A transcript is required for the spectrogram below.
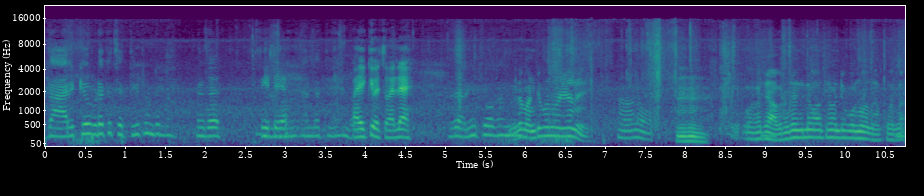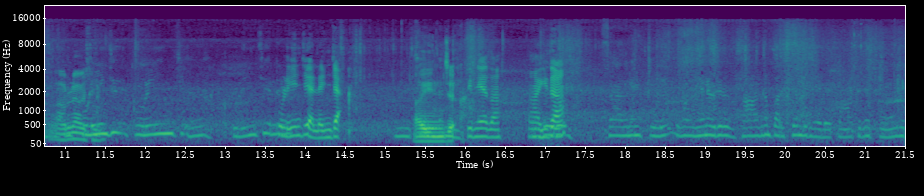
ഇതാരൊക്കെയോ ഇവിടെയൊക്കെ ചെത്തിയിട്ടുണ്ടല്ലോ. എന്ത്? തീറ്റയാ ബൈക്ക് വെച്ചതല്ലേ? ഇത് ഇറങ്ങിപ്പോകാൻ ഇതിലെ വണ്ടി പോകുന്ന വഴിയാണേ? ആണോ? അവരുടെ ഇതിൽ മാത്രം വണ്ടി പോകുന്നതാണ് അവരുടെ ആവശ്യം. പുളിയിഞ്ചി അല്ല? ഇഞ്ച്. പിന്നെ ഏതാ ആ ഇതാ. സാധനം പുളി ഇങ്ങനെ ഒരു സാധനം പറിക്കാൻ തുടങ്ങിയല്ലേ കാട്ടിലെ പൂവ്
